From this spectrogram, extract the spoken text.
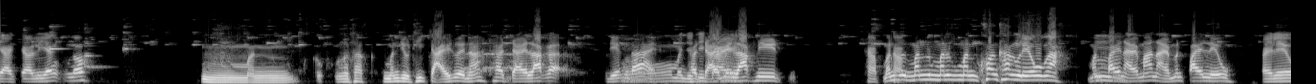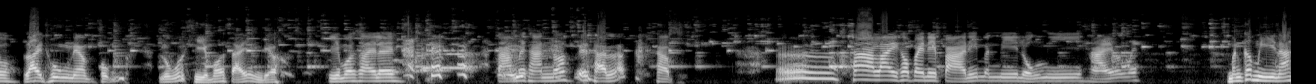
อยากจะเลี้ยงเนาะอืมมันก็ถ้ามันอยู่ที่ใจด้วยนะ ถ้าใจรักอะเลี้ยงได้โอ้มันอยู่ถ้าที่ใจใจไม่รักนี่ครับมันครับ มันมันมันค่อนข้างเร็วไงมันอืม ไปไหนมาไหนมันไปเร็วไปเร็วไล่ทุ่งเนี่ยผม รู้ว่าขี่มอเตอร์ไซค์อย่างเดียว ขี่มอเตอร์ไซค์เลย ตามไม่ทันเนาะไม่ทันแล้วครับ เออถ้าไล่เข้าไปในป่านี้มันมีหลงมีหายบ้างไหมมันก็มีนะ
